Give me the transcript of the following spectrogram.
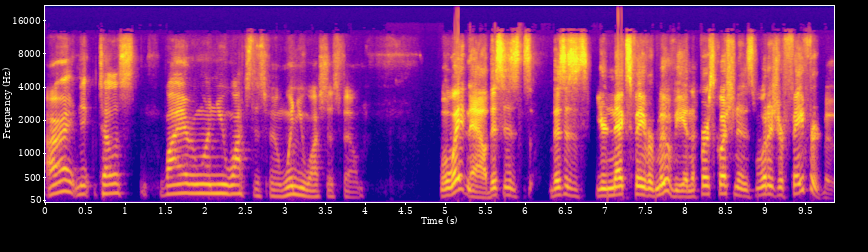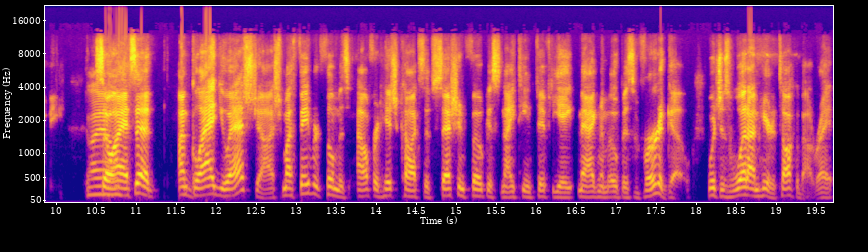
All right, Nic, tell us why everyone you watch this film, when you watch this film. Well, wait now. This is this is your next favorite movie. And the first question is, what is your favorite movie? So I said, I'm glad you asked, Josh. My favorite film is Alfred Hitchcock's obsession focused 1958 magnum opus Vertigo, which is what I'm here to talk about, right?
